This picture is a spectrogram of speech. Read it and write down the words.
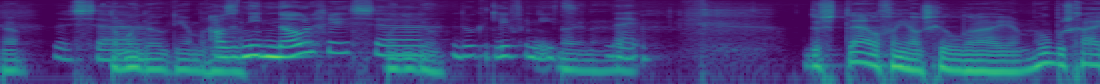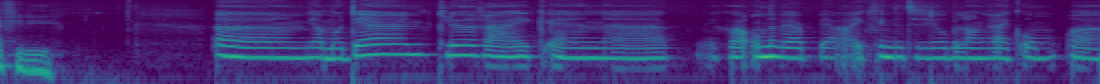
Ja. Dus, uh, moet je ook niet aan beginnen. Als het niet nodig is, uh, doe ik het liever niet. Nee, nee, nee. De stijl van jouw schilderijen, hoe beschrijf je die? Uh, ja, modern, kleurrijk en uh, qua onderwerp, ja, ik vind het dus heel belangrijk om uh,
